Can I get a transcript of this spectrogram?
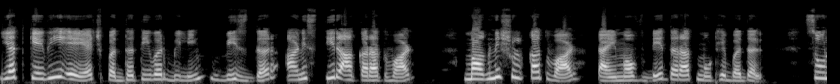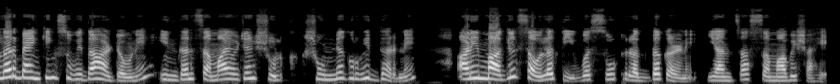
यात केव्हीएएच पद्धतीवर बिलिंग वीज दर आणि स्थिर आकारात वाढ मागणी शुल्कात वाढ टाइम ऑफ डे दरात मोठे बदल सोलर बँकिंग सुविधा हटवणे इंधन समायोजन शुल्क शून्य गृहीत धरणे आणि मागील सवलती व सूट रद्द करणे यांचा समावेश आहे.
